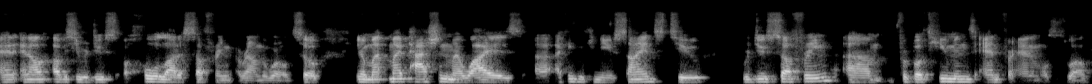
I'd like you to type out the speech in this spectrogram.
and, and obviously reduce a whole lot of suffering around the world. So, you know, my, my passion, my why is uh, I think we can use science to reduce suffering um, for both humans and for animals as well.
